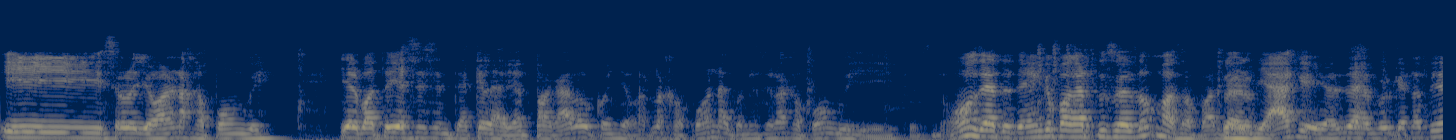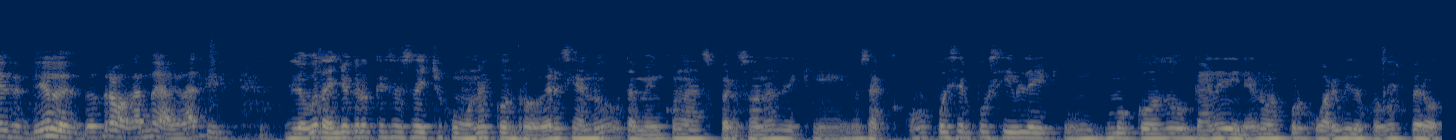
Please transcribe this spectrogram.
y se lo llevaron a Japón, güey. Y el vato ya se sentía que le habían pagado con llevarlo a Japón, a conocer a Japón, güey. Y pues no, o sea, te tienen que pagar tu sueldo más aparte Claro. del viaje, o sea, porque no tiene sentido, les estás trabajando ya gratis. Luego también yo creo que eso se ha hecho como una controversia, ¿no? También con las personas de que, o sea, ¿cómo puede ser posible que un mocoso gane dinero más por jugar videojuegos? Pero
